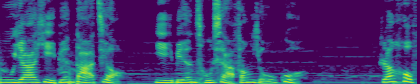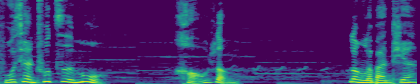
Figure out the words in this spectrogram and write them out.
乌鸦一边大叫，一边从下方游过，然后浮现出字幕。好冷，愣了半天，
